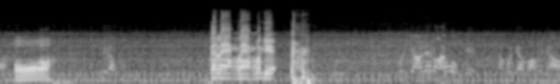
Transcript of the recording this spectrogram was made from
ครับโอ้เครื่องแต่แรงแรงเมื่อกี้ คนเดียวได้ร้อยหกเองถ้าคนเดียวบอกไม่ยาว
